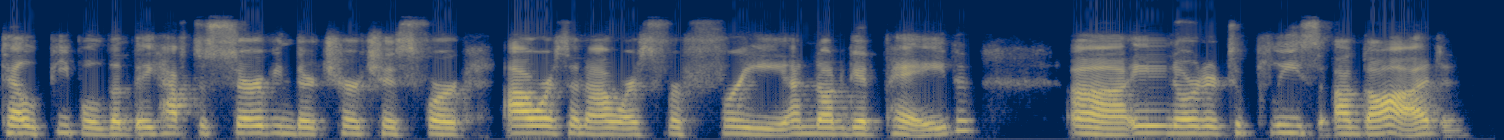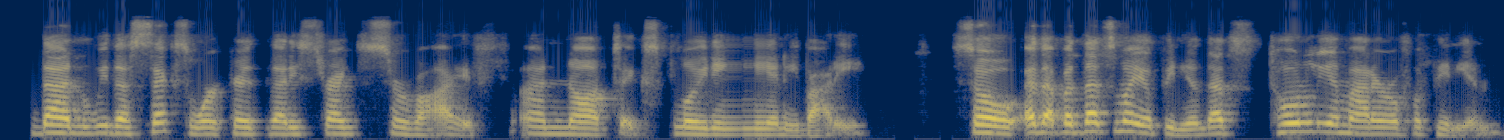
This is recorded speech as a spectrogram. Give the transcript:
tell people that they have to serve in their churches for hours and hours for free and not get paid uh, in order to please a God than with a sex worker that is trying to survive and not exploiting anybody. So, uh, but that's my opinion. That's totally a matter of opinion.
